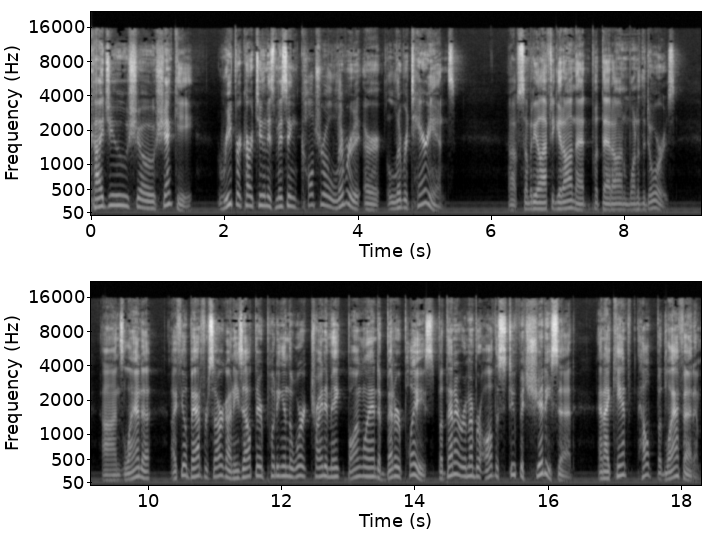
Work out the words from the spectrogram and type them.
Kaiju Shoshenki, Reaper cartoon is missing cultural liber- or libertarians. Uh, somebody will have to get on that and put that on one of the doors. Hans Landa, I feel bad for Sargon. He's out there putting in the work trying to make Bongland a better place, but then I remember all the stupid shit he said, and I can't help but laugh at him.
